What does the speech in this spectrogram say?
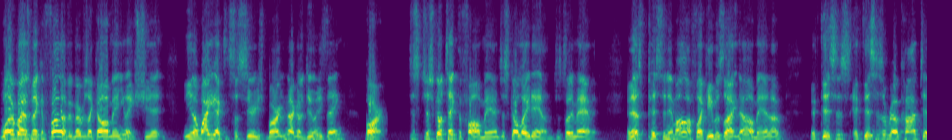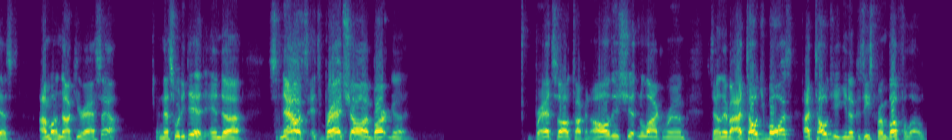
well, everybody was making fun of him. Everybody's like, "Oh man, you ain't shit." You know, why are you acting so serious, Bart? You're not going to do anything, Bart. Just, just go take the fall, man. Just go lay down. Just let him have it. And that's pissing him off. Like he was like, "No, man. I'm, if this is if this is a real contest, I'm going to knock your ass out." And that's what he did. And uh, so now it's it's Bradshaw and Bart Gunn. Bradshaw talking all this shit in the locker room telling everybody, I told you, boys, I told you, you know, because he's from Buffalo,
